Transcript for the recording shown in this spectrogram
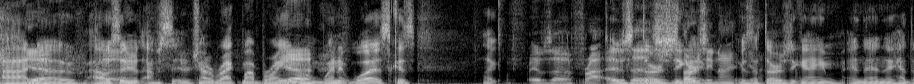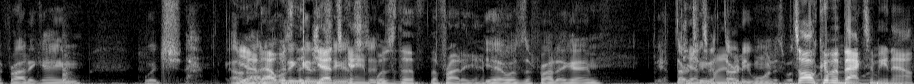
I Yeah. know. I was Uh, sitting here, I was sitting here trying to rack my brain Yeah. on when it was because, like, It was a Friday. it was, a Thursday. Thursday game. night. It was yeah. a Thursday game, and then they had the Friday game, which. I yeah, that I was the Jets game. to- Was the the Friday game? Yeah, it was the Friday game. Yeah, thirteen Jets to thirty-one is what. It's all coming back won. to me now.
